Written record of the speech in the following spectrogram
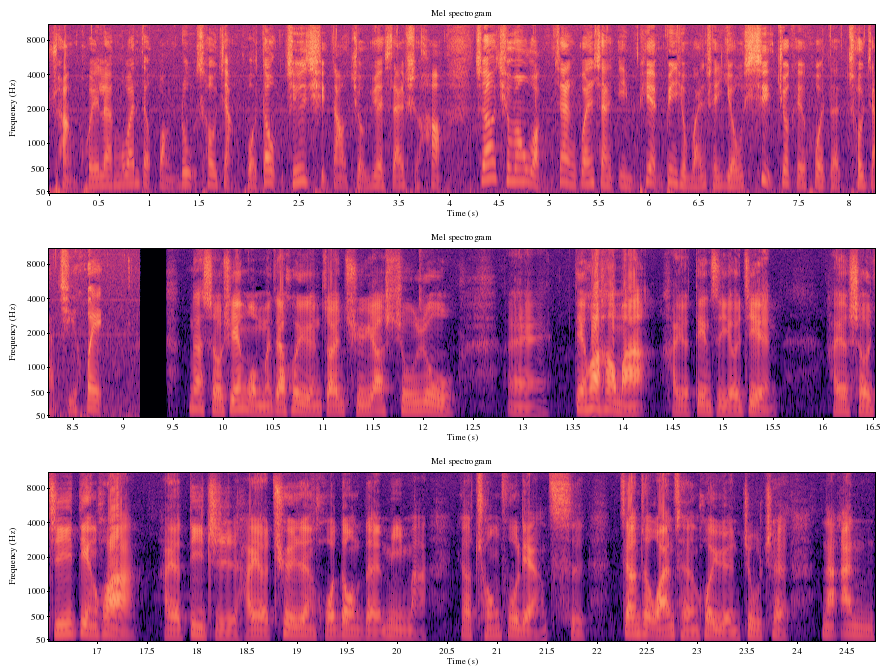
闯回蓝湾的网络抽奖活动，即日起到九月三十号，只要前往网站观赏影片，并且完成游戏，就可以获得抽奖机会。那首先我们在会员专区要输入，诶电话号码，还有电子邮件，还有手机电话，还有地址，还有确认活动的密码，要重复两次，这样就完成会员注册。那按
